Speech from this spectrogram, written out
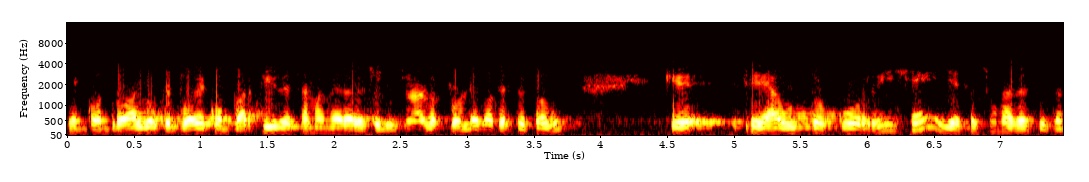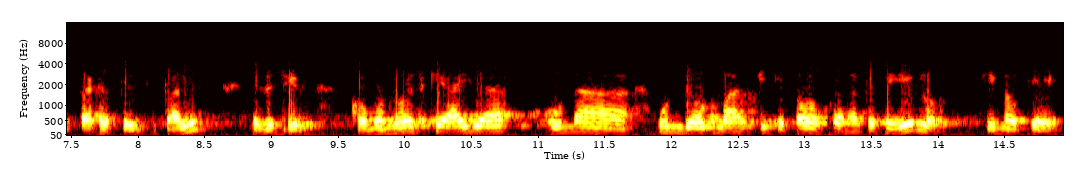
se encontró algo, se puede compartir esa manera de solucionar los problemas entre todos, que se autocorrige, y esa es una de sus ventajas principales. Es decir, como no es que haya una, un dogma y que todos tengan que seguirlo, sino que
